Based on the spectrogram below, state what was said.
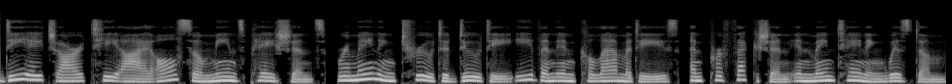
Dhrti also means patience, remaining true to duty even in calamities, and perfection in maintaining wisdom.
